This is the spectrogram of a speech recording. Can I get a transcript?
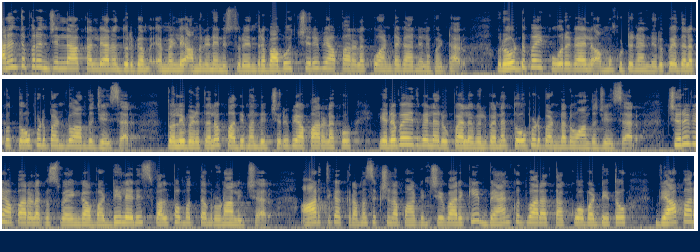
అనంతపురం జిల్లా కళ్యాణదుర్గం ఎమ్మెల్యే అమరినేని సురేంద్రబాబు చిరు వ్యాపారులకు అండగా నిలబడ్డారు. రోడ్డుపై కూరగాయలు అమ్ముకుంటున్న నిరుపేదలకు తోపుడు బండ్లు అందజేశారు. తొలి విడతలో పది మంది చిరు వ్యాపారులకు ఇరవై ఐదు వేల రూపాయల విలువైన తోపుడు బండ్లను అందజేశారు. చిరు వ్యాపారులకు స్వయంగా వడ్డీ లేని స్వల్ప మొత్తం రుణాలిచ్చారు ఆర్థిక క్రమశిక్షణ పాటించే వారికి బ్యాంకు ద్వారా తక్కువ వడ్డీతో వ్యాపార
